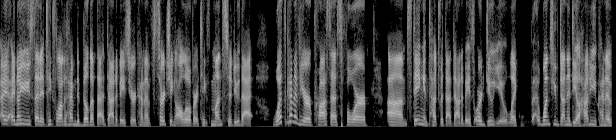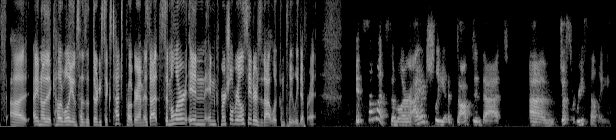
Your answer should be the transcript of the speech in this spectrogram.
I, I, know you said it takes a lot of time to build up that database. You're kind of searching all over. It takes months to do that. What's kind of your process for um, staying in touch with that database, or do you like once you've done a deal? How do you kind of? Uh, I know that Keller Williams has a 36 touch program. Is that similar in in commercial real estate, or does that look completely different? It's somewhat similar. I actually adopted that um, just recently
